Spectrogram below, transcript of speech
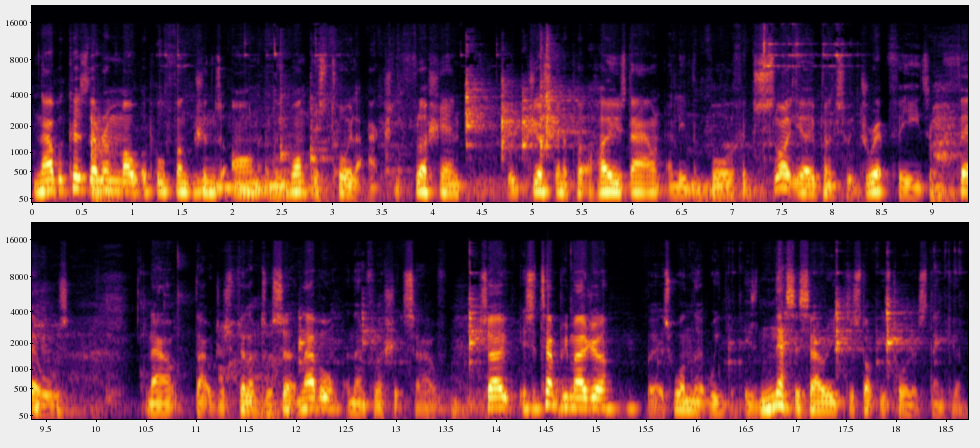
Now, because there are multiple functions on and we want this toilet actually flushing, we're just going to put a hose down and leave the Ballofix slightly open so it drip feeds and fills. Now, that will just fill up to a certain level and then flush itself. So, it's a temporary measure, but it's one that we is necessary to stop these toilets stinking.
